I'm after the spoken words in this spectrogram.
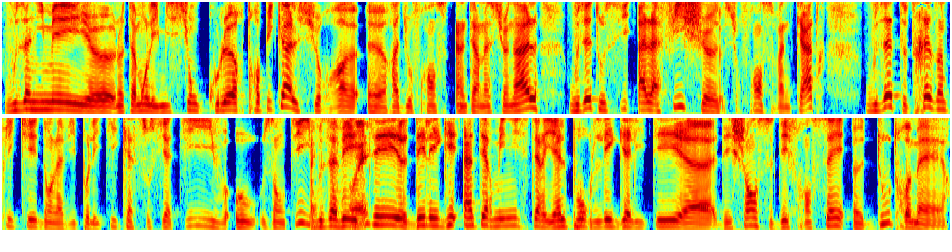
Vous animez euh, notamment l'émission Couleur tropicale sur euh, euh, Radio France Internationale. Vous êtes aussi à l'affiche sur France 24. Vous êtes très impliqué dans la vie politique associative aux Antilles. Vous avez été délégué interministériel pour l'égalité des chances des Français d'outre-mer.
